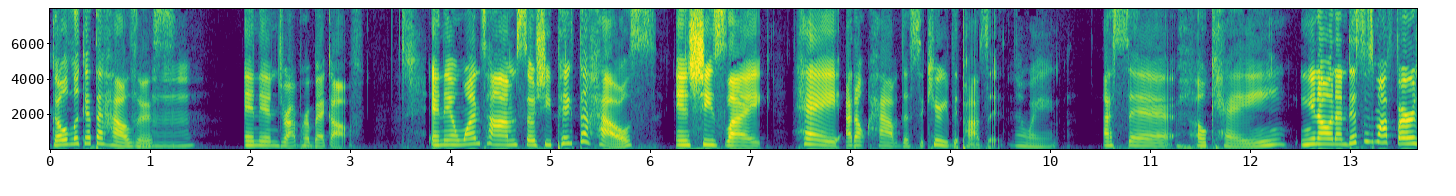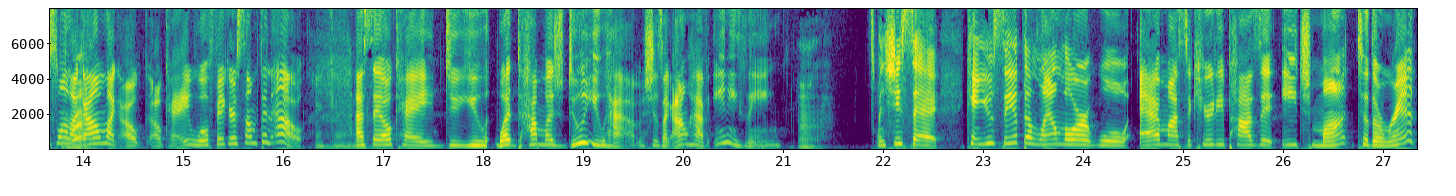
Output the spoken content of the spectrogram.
go look at the houses, Mhm. and then drop her back off. And then one time, so she picked the house, and she's like, "Hey, I don't have the security deposit." No wait. I said, "Okay, you know." And this is my first one. Like Right. I'm like, oh, "Okay, we'll figure something out." Okay. I say, "Okay, do you what? How much do you have?" And she's like, "I don't have anything." Uh, And she said, Can you see if the landlord will add my security deposit each month to the rent?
